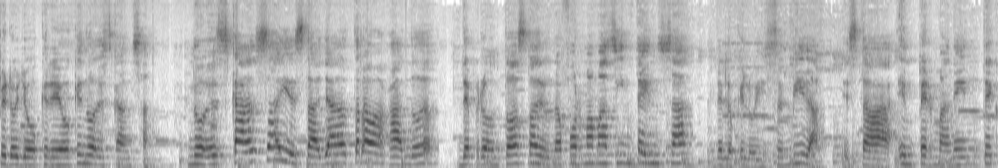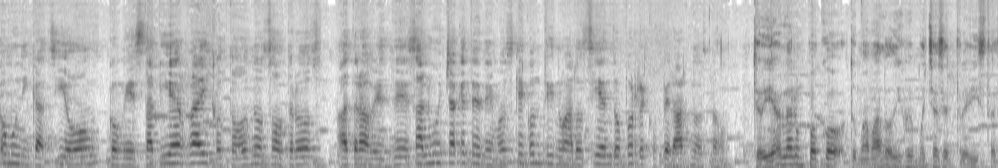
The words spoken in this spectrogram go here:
pero yo creo que no descansa. No descansa y está ya trabajando de pronto hasta de una forma más intensa de lo que lo hizo en vida. Está en permanente comunicación con esta tierra y con todos nosotros a través de esa lucha que tenemos que continuar haciendo por recuperarnos, ¿no? Te oí hablar un poco, tu mamá lo dijo en muchas entrevistas,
